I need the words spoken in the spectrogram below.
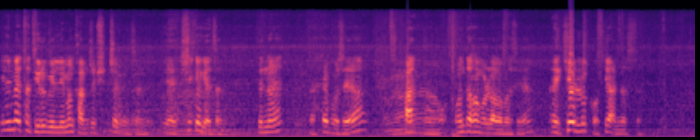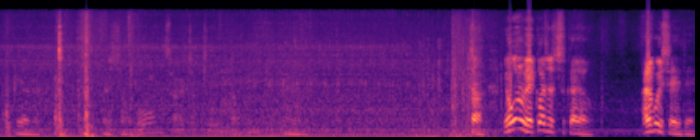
1m 뒤로 밀리면 감점 10점이었잖아요. 예, 실격이었잖아요. 됐나요? 자, 해보세요. 반, 어, 언덕 한번 올라가 보세요. 아니, 기어를 넣고, 기어 안 넣었어. 기어를. 그래서. 하고 살짝 돌린다. 음. 자, 요거는 왜 꺼졌을까요? 알고 있어야 돼.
